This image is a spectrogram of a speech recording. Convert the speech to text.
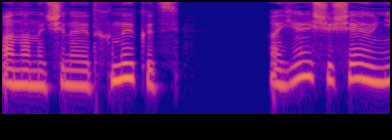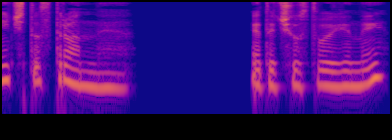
Она начинает хныкать, а я ощущаю нечто странное. Это чувство вины?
